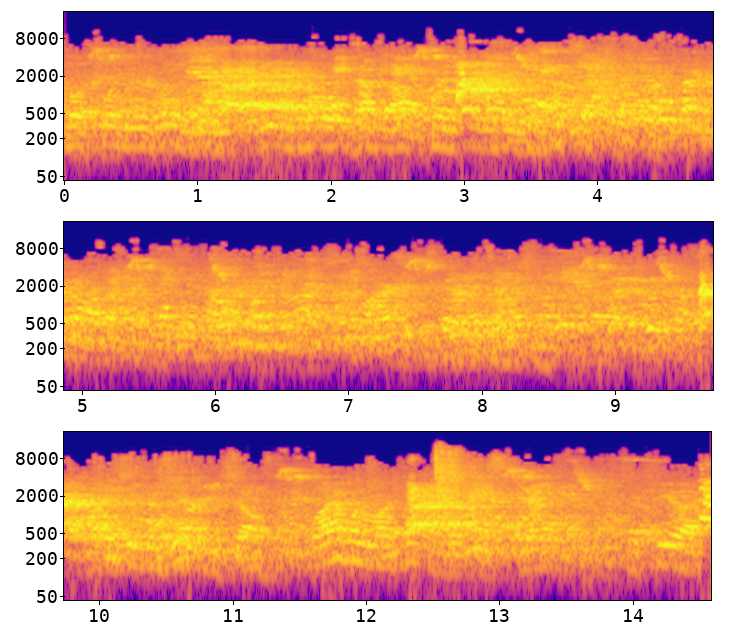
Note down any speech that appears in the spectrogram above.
20 years old. You don't have the opportunity to Well, I have one of my friends. she, uh,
